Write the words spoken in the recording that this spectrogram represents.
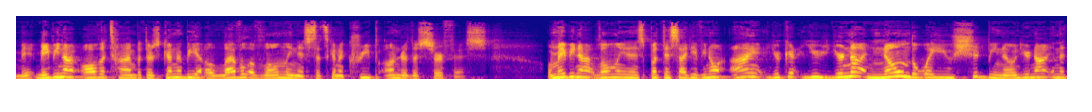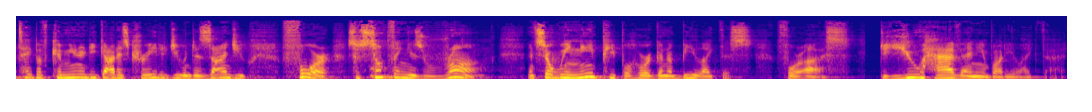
Maybe not all the time, but there's going to be a level of loneliness that's going to creep under the surface or maybe not loneliness, but this idea of, you know, I, you're, you, you're not known the way you should be known. You're not in the type of community God has created you and designed you for. So something is wrong. And so we need people who are going to be like this for us. Do you have anybody like that?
